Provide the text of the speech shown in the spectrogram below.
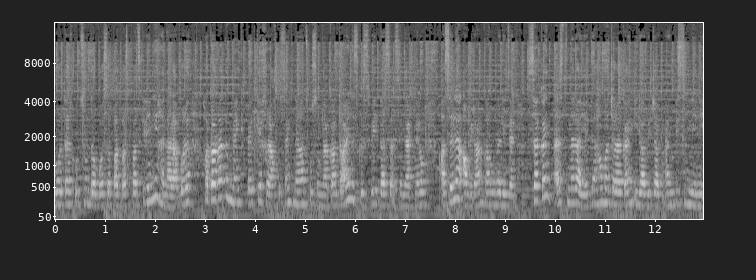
որտեղ 80%-ը պատվաստված կլինի, հնարավոր է հակառակը մենք պետք է խրախուսենք նրանց ուսումնական տարին սկսվի դասասենյակներում, ասել է Ամիրան Կամուղելիձեն։ Սակայն ըստ նրա, եթե համաճարակային իրավիճակն այնպեսին լինի,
